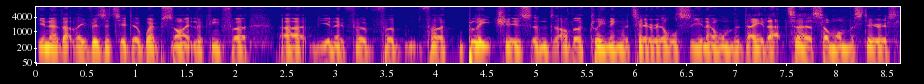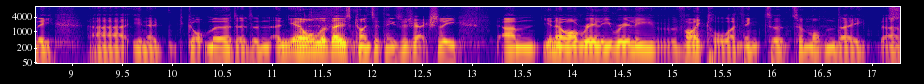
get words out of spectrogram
you know that they visited a website looking for uh, you know for for for bleaches and other cleaning materials you know on the day that uh, someone mysteriously uh, you know got murdered and and you know all of those kinds of things which actually um, you know, are really, really vital, I think, to, to modern day uh,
